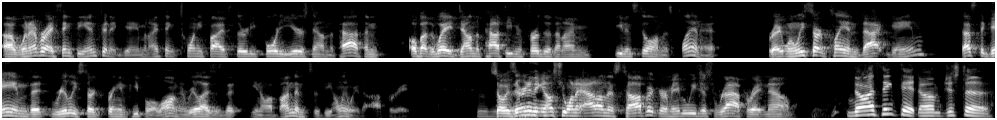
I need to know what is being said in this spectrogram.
Uh, whenever I think the infinite game, and I think 25, 30, 40 years down the path, and oh, by the way, down the path even further than I'm even still on this planet, right? When we start playing that game, that's the game that really starts bringing people along and realizes that you know abundance is the only way to operate. Mm-hmm. So, is there anything else you want to add on this topic, or maybe we just wrap right now? No, I think that um, just to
